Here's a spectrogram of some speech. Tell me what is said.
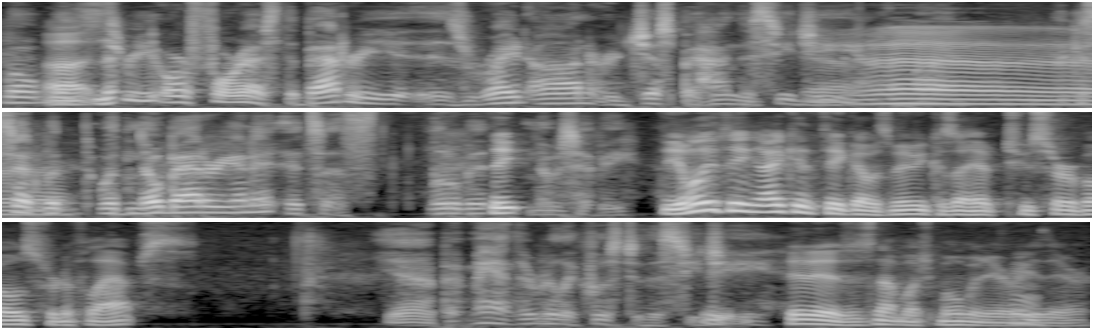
well, with uh, 3 or 4S, the battery is right on or just behind the CG. Uh, Like I said, with, with no battery in it, it's a little bit The- nose heavy. The only thing I can think of is maybe because I have two servos for the flaps. Yeah, but man, they're really close to the CG. It is. It's not much moment area there.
